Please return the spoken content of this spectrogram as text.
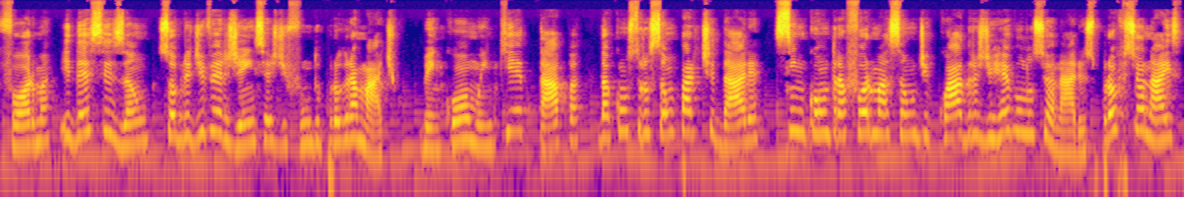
forma e decisão sobre divergências de fundo programático, bem como em que etapa da construção partidária se encontra a formação de quadros de revolucionários profissionais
